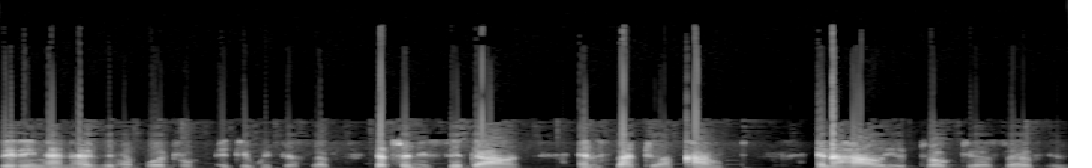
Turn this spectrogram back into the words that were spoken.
sitting and having a boardroom meeting with yourself, that's when you sit down and start to account. And how you talk to yourself is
